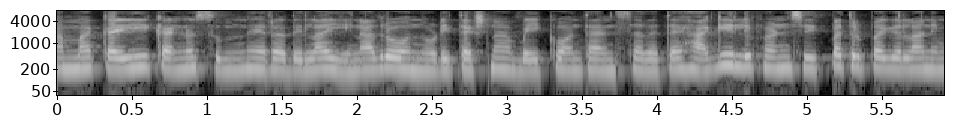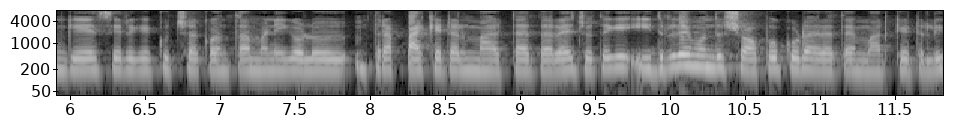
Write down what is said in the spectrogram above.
ನಮ್ಮ ಕೈ, ಕಣ್ಣು ಸುಮ್ಮನೆ ಇರೋದಿಲ್ಲ. ಏನಾದರೂ ಒಂದು ನೋಡಿದ ತಕ್ಷಣ ಬೇಕು ಅಂತ ಅನಿಸ್ತಿರುತ್ತೆ ಹಾಗೆ ಇಲ್ಲಿ ಫ್ರೆಂಡ್ಸ್ ಇಪ್ಪತ್ತು ರೂಪಾಯಿಗೆಲ್ಲ ನಿಮಗೆ ಸೀರೆಗೆ ಕುಚ್ಚಾಕೋಂಥ ಮಣಿಗಳು ಒಂಥರ ಪ್ಯಾಕೆಟಲ್ಲಿ ಮಾರ್ತಾ ಇರ್ತಾರೆ ಜೊತೆಗೆ ಇದ್ರದೇ ಒಂದು ಶಾಪು ಕೂಡ ಇರುತ್ತೆ ಮಾರ್ಕೆಟಲ್ಲಿ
